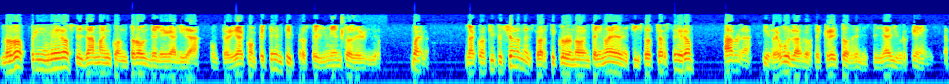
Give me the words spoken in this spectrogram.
Los dos primeros se llaman control de legalidad, autoridad competente y procedimiento debido. Bueno, la Constitución, en su artículo 99, inciso tercero, habla y regula los decretos de necesidad y urgencia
